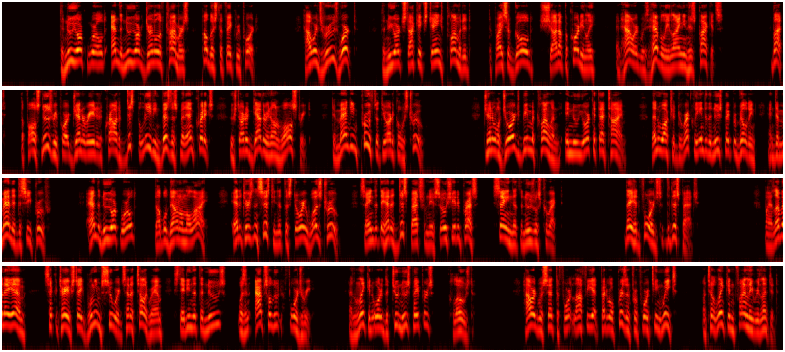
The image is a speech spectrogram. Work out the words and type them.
The New York World and the New York Journal of Commerce published the fake report. Howard's ruse worked. The New York Stock Exchange plummeted, the price of gold shot up accordingly, and Howard was heavily lining his pockets. But the false news report generated a crowd of disbelieving businessmen and critics who started gathering on Wall Street, demanding proof that the article was true. General George B. McClellan in New York at that time then walked her directly into the newspaper building and demanded to see proof. And the New York World doubled down on the lie, editors insisting that the story was true, saying that they had a dispatch from the Associated Press saying that the news was correct. They had forged the dispatch. By 11 a.m., Secretary of State William Seward sent a telegram stating that the news was an absolute forgery, and Lincoln ordered the two newspapers closed. Howard was sent to Fort Lafayette Federal Prison for 14 weeks until Lincoln finally relented.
